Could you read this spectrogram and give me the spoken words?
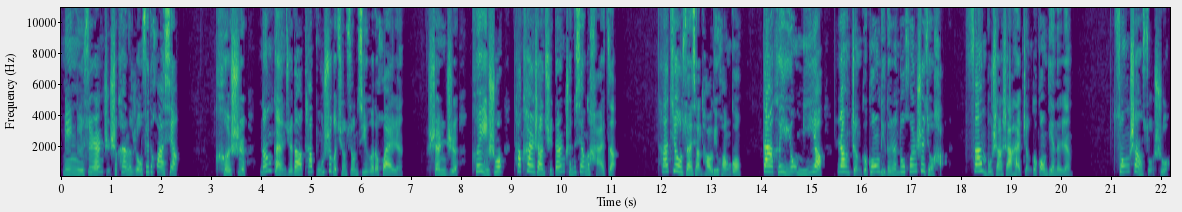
民女虽然只是看了柔妃的画像，可是能感觉到她不是个穷凶极恶的坏人，甚至可以说她看上去单纯的像个孩子。她就算想逃离皇宫，大可以用迷药让整个宫里的人都昏睡就好，犯不上杀害整个宫殿的人。综上所述，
